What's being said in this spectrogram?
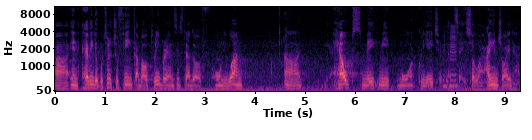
Uh, and having the opportunity to think about three brands instead of only one uh, helps make me more creative, mm-hmm. let's say. So I, I, enjoy that.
